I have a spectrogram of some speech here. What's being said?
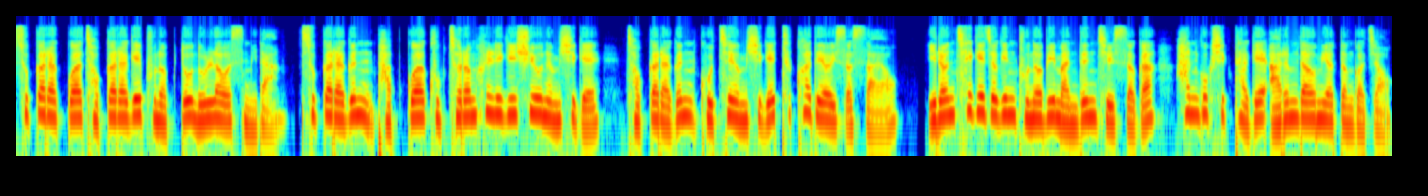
숟가락과 젓가락의 분업도 놀라웠습니다. 숟가락은 밥과 국처럼 흘리기 쉬운 음식에 젓가락은 고체 음식에 특화되어 있었어요. 이런 체계적인 분업이 만든 질서가 한국 식탁의 아름다움이었던 거죠.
